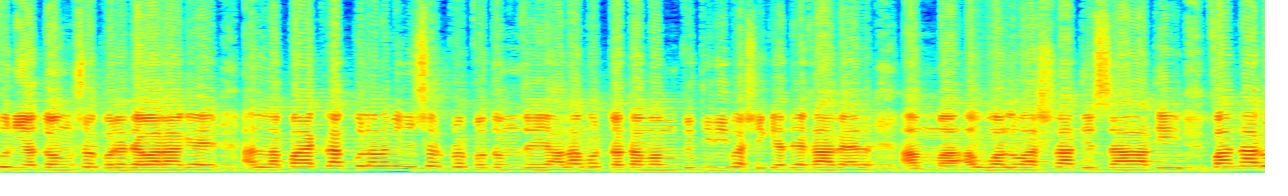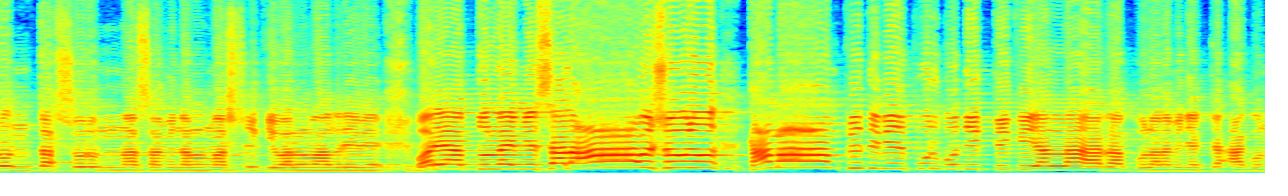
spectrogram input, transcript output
দুনিয়া ধ্বংস করে দেওয়ার আগে আল্লাহ পাক আলামিন সর্বপ্রথম যে আলামতটা তামাম পৃথিবীবাসীকে দেখাবেন, আম্মা আউয়াল ফানারুন তাসরুন নাসা মিনাল মাশরিকি ওয়াল ওরে আব্দুল্লাহ ইবনে সালাম, শুরু। তামাম পৃথিবীর পূর্ব দিক থেকে আল্লাহ রাব্বুল আলামিন একটা আগুন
